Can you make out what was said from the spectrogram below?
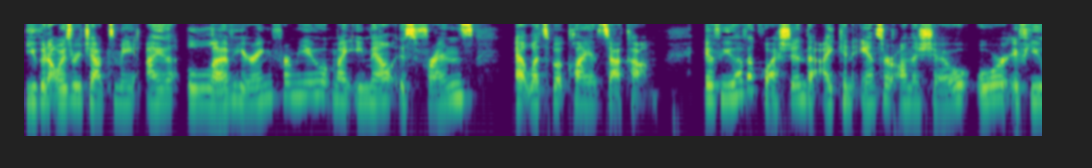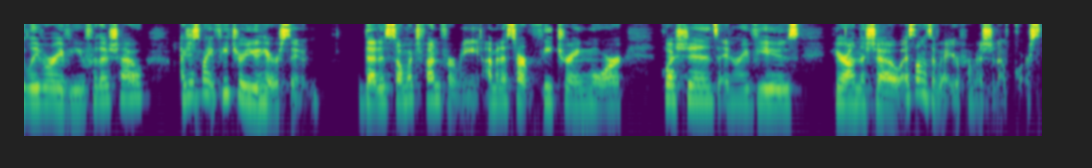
you can always reach out to me. I love hearing from you. My email is friends at letsbookclients.com. If you have a question that I can answer on the show, or if you leave a review for the show, I just might feature you here soon. That is so much fun for me. I'm going to start featuring more questions and reviews here on the show, as long as I've got your permission, of course.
